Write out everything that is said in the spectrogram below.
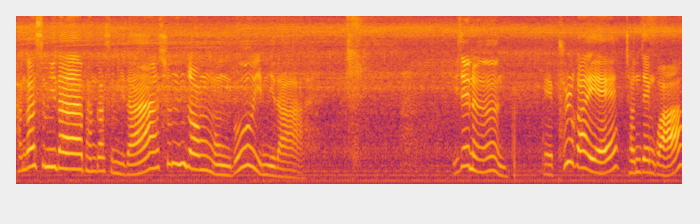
반갑습니다. 반갑습니다. 순정농부입니다. 이제는 예, 풀과의 전쟁과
